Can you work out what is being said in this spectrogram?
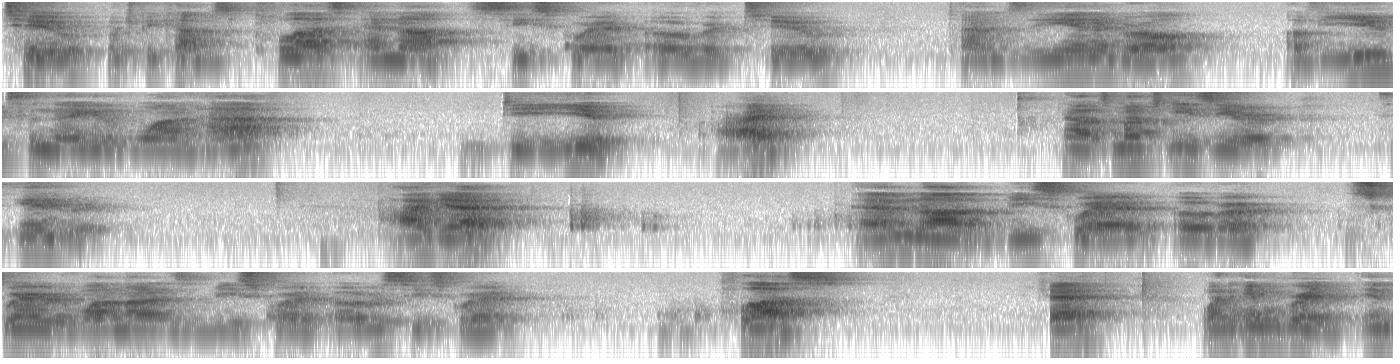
2, which becomes plus m naught c squared over 2 times the integral of u to the negative 1 half du. Alright? Now it's much easier to integrate. I get m naught v squared over the square root of 1 minus v squared over c squared plus, okay, when integrate, in,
